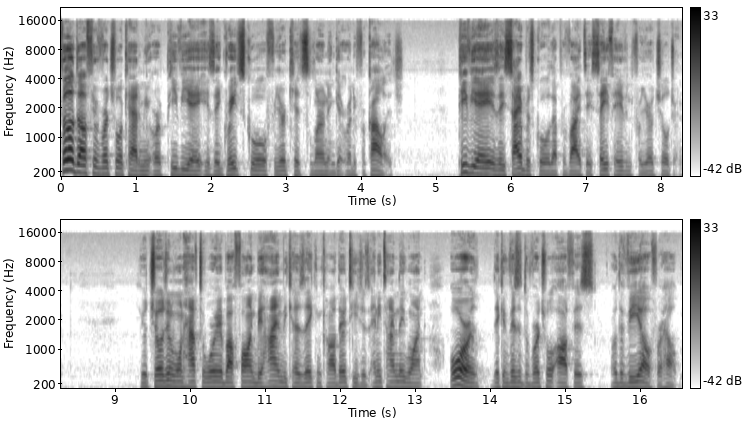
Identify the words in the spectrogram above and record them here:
Philadelphia Virtual Academy, or PVA, is a great school for your kids to learn and get ready for college. PVA is a cyber school that provides a safe haven for your children. Your children won't have to worry about falling behind because they can call their teachers anytime they want, or they can visit the virtual office or the VO for help.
